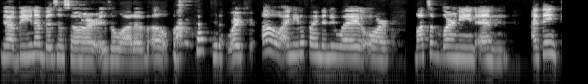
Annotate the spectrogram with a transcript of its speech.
Yeah, being a business owner is a lot of oh, that didn't work. Oh, I need to find a new way, or lots of learning and I think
